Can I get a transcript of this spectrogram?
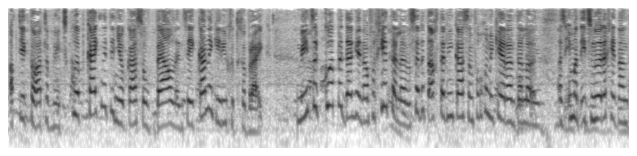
apteek toe hardloop net koop, kyk net in jou kas of bel en sê kan ek hierdie goed gebruik? Mense koop 'n ding en dan vergeet hulle. Hulle sit dit agter in die kas en volgende keer dan hulle as iemand iets nodig het dan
